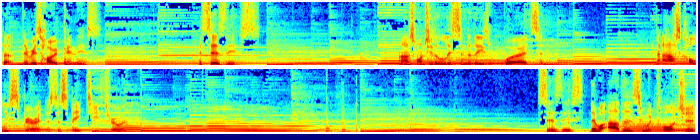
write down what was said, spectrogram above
but there is hope in this. It says this. And I just want you to listen to these words and, and ask Holy Spirit just to speak to you through it. Says this There were others who were tortured,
